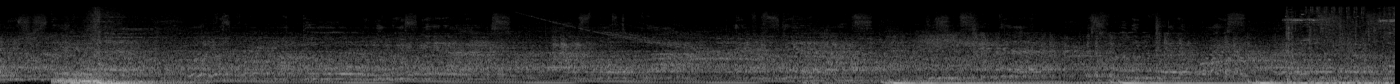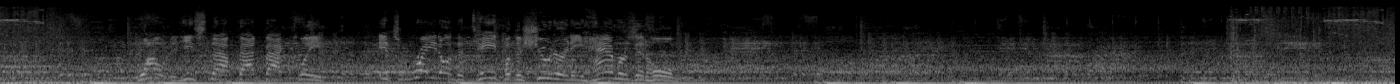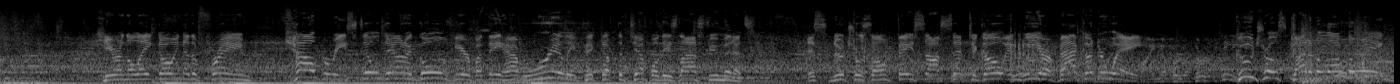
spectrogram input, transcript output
Wow, did he snap that back clean. It's right on the tape of the shooter, and he hammers it home. Here in the late going of the frame, Calgary still down a goal here, but they have really picked up the tempo these last few minutes. This neutral zone face-off set to go, and we are back underway. By number 13. Gaudreau's got it along the wing.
